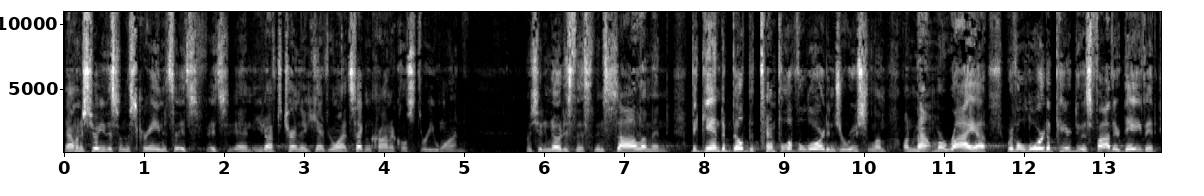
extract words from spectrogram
Now I'm going to show you this on the screen. It's, it's, it's, and you don't have to turn there. You can if you want. Second Chronicles 3 1. I want you to notice this. Then Solomon began to build the temple of the Lord in Jerusalem on Mount Moriah, where the Lord appeared to his father David.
